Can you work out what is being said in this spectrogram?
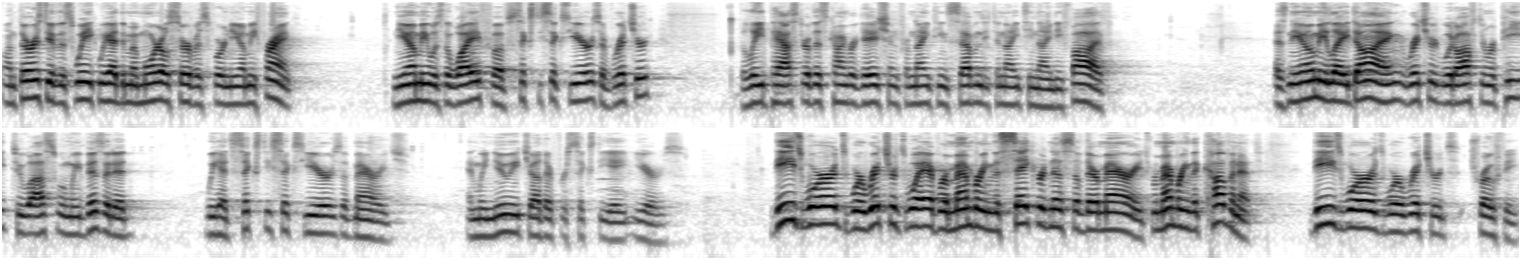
On Thursday of this week, we had the memorial service for Naomi Frank. Naomi was the wife of 66 years of Richard, the lead pastor of this congregation from 1970 to 1995. As Naomi lay dying, Richard would often repeat to us when we visited, We had 66 years of marriage, and we knew each other for 68 years. These words were Richard's way of remembering the sacredness of their marriage, remembering the covenant. These words were Richard's trophy.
